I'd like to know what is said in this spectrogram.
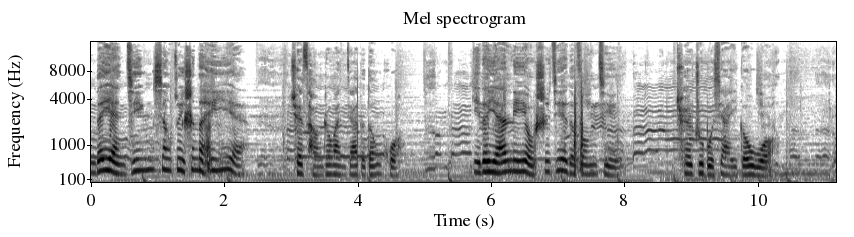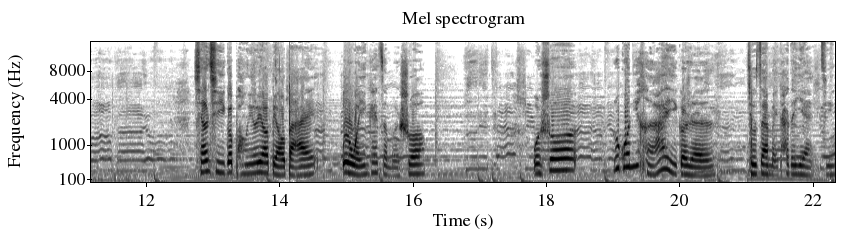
你的眼睛像最深的黑夜，却藏着万家的灯火。你的眼里有世界的风景，却住不下一个我。想起一个朋友要表白，问我应该怎么说。我说：如果你很爱一个人，就赞美他的眼睛。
